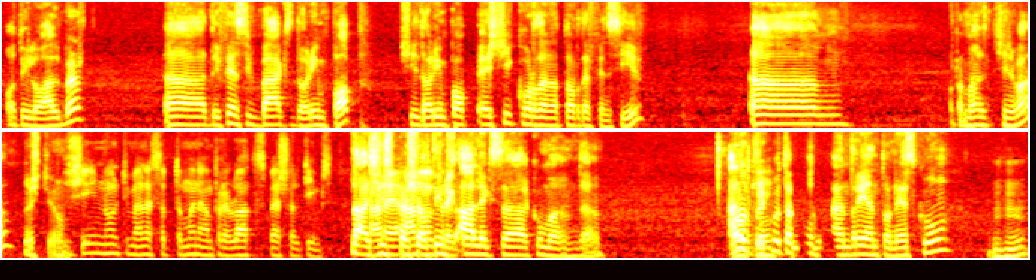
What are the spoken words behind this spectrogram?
Otilo Albert, uh, defensive backs Dorin Pop și Dorin Pop e și coordonator defensiv. Uh, Rămas cineva? Nu știu. Și în ultimele săptămâni am preluat Special Teams. Da, și Care special anul teams, trecut- Alex acum, da. Anul Ok. trecut a fost Andrei Antonescu, Mhm.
